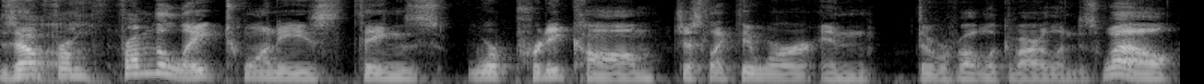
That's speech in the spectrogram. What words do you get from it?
so from from the late 20s things were pretty calm just like they were in the Republic of Ireland as well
